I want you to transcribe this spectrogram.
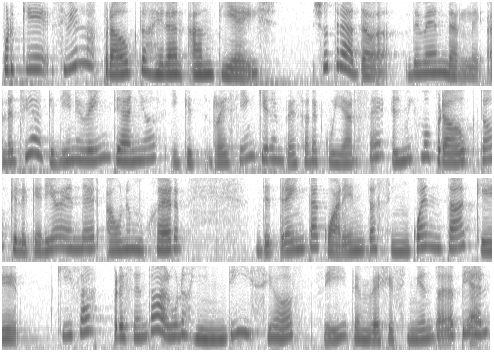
Porque si bien los productos eran anti-age, yo trataba de venderle a la chica que tiene 20 años y que recién quiere empezar a cuidarse el mismo producto que le quería vender a una mujer de 30, 40, 50 que quizás presentaba algunos indicios ¿sí? de envejecimiento de la piel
